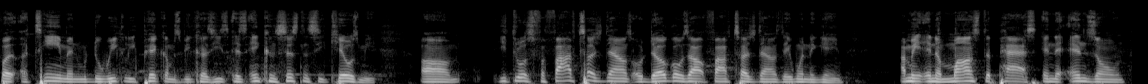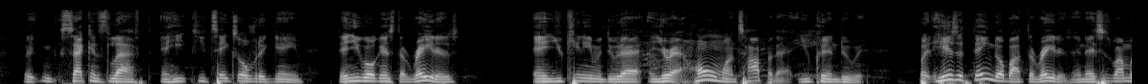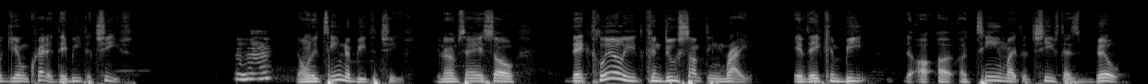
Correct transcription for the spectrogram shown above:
for a team and do weekly pick'ems because he's his inconsistency kills me. Um, he throws for five touchdowns. Odell goes out five touchdowns. They win the game. I mean, in a monster pass in the end zone with seconds left, and he he takes over the game. Then you go against the Raiders, and you can't even do that, and you're at home on top of that. You couldn't do it. But here's the thing though about the Raiders, and this is why I'm gonna give them credit. They beat the Chiefs. Mm-hmm. The only team to beat the Chiefs. You know what I'm saying? So they clearly can do something right if they can beat the, a, a, a team like the Chiefs that's built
